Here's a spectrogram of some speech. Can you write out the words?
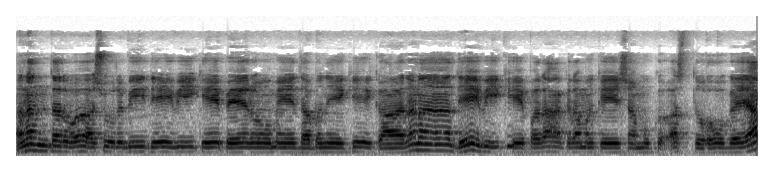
अनंतर वह असुर भी देवी के पैरों में दबने के कारण देवी के पराक्रम के समुख अस्त हो गया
